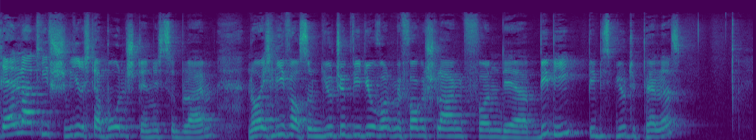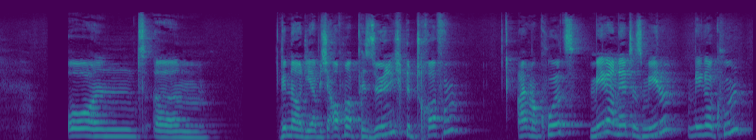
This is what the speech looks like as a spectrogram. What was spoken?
relativ schwierig, da bodenständig zu bleiben. Neulich lief auch so ein YouTube-Video, wurde mir vorgeschlagen von der Bibi, Bibis Beauty Palace. Und ähm, genau, die habe ich auch mal persönlich getroffen. Einmal kurz. Mega nettes Mädel, mega cool.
